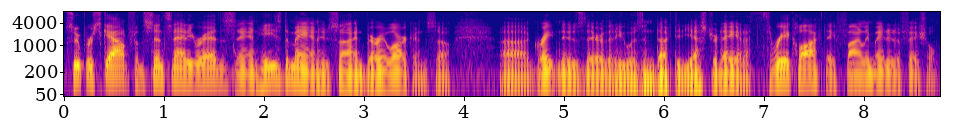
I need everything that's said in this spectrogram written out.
super scout for the Cincinnati Reds, and he's the man who signed Barry Larkin. So, uh, great news there that he was inducted yesterday at a 3 o'clock. They finally made it official.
